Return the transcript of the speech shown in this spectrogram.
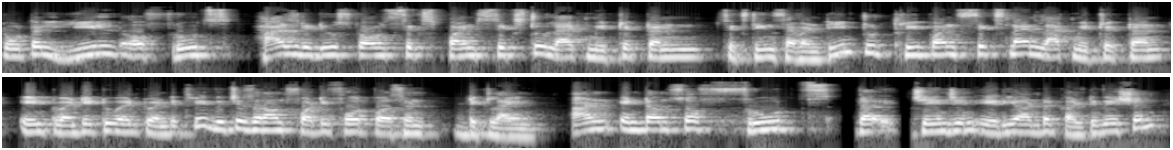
total yield of fruits has reduced from 6.62 lakh metric ton in 16-17 to 3.69 lakh metric ton in 22 and 23 which is around 44% decline. And in terms of fruits the change in area under cultivation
